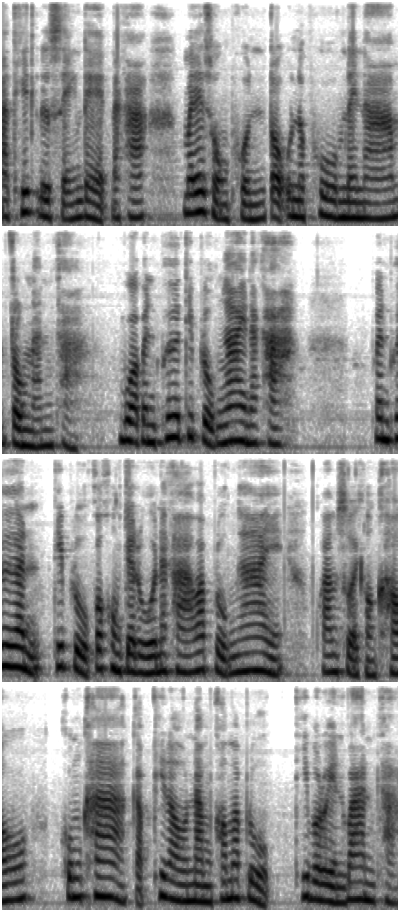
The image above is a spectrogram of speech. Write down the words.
อาทิตย์หรือแสงแดดนะคะ ไม่ได้ส่งผลต่ออุณหภูมิในน้ำตรงนั้นค่ะ บัวเป็นพืชที่ปลูกง่ายนะคะ เพื่อนๆที่ปลูกก็คงจะรู้นะคะว่าปลูกง่าย ความสวยของเขาคุ้มค่ากับที่เรานำเขามาปลูกที่บริเวณบ้านค่ะ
